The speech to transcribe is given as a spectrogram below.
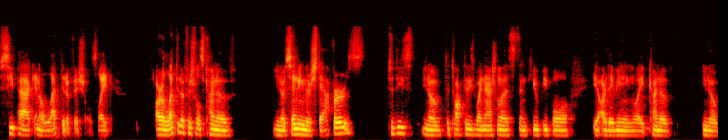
CPAC and elected officials? Like, are elected officials kind of, you know, sending their staffers to these you know to talk to these white nationalists and Q people? Are they being like kind of you know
